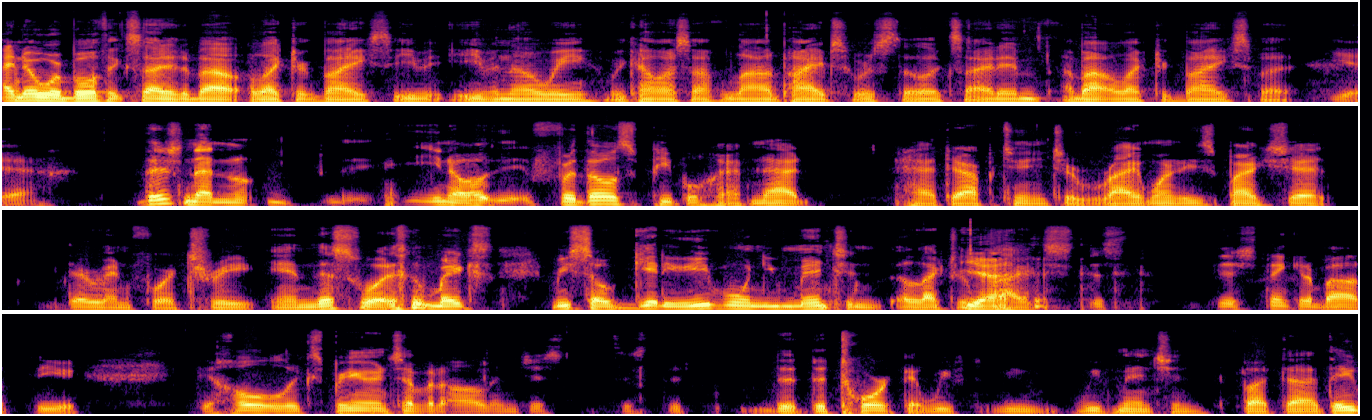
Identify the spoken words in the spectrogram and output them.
I know we're both excited about electric bikes, even, even though we, we call ourselves loud pipes, we're still excited about electric bikes, but Yeah. There's nothing, you know, for those people who have not had the opportunity to ride one of these bikes yet, they're in for a treat. And this was what makes me so giddy, even when you mention electric Yeah. bikes, just, just thinking about the, the whole experience of it all and just, just the, the, the torque that we've, we, we've mentioned. But, uh, they,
